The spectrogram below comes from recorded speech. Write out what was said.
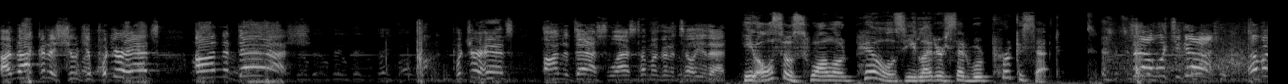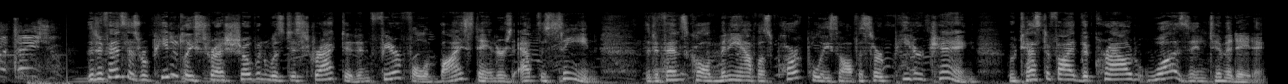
I'm not going to shoot you. Put your hands on the dash. Put your hands on the dash. Last time I'm going to tell you that. He also swallowed pills he later said were Percocet. Tell what you got. I'm going to tase you. The defense has repeatedly stressed Chauvin was distracted and fearful of bystanders at the scene. The defense called Minneapolis Park Police officer Peter Chang, who testified the crowd was intimidating.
